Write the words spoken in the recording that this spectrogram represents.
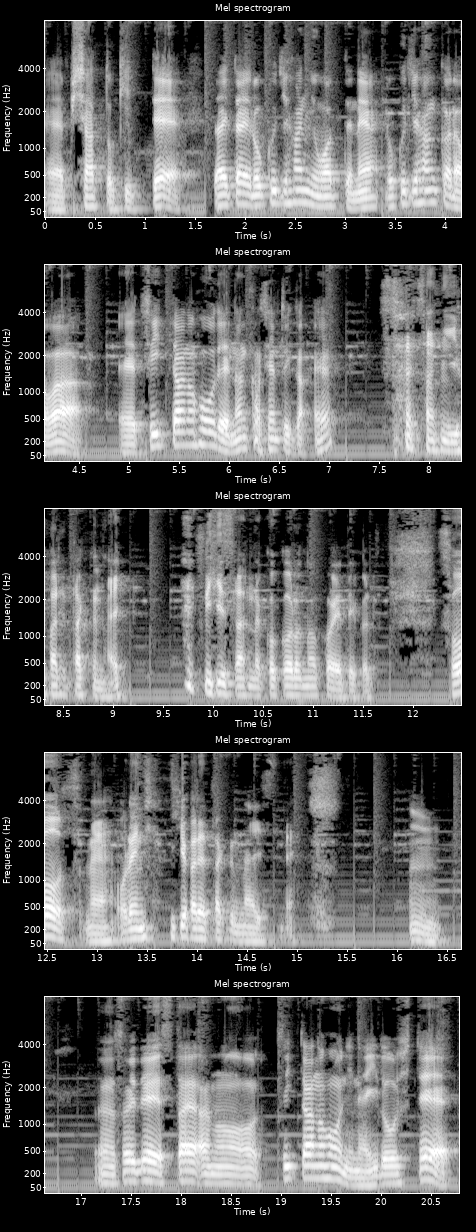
えーピシャッと切って、だいたい6時半に終わってね、6時半からは、えー、ツイッターの方でなんかせんといかん、え？スタイさんに言われたくない。リーさんの心の声ということ。そうですね。俺に言われたくないですね。うん。うん、それで、スタあの、ツイッターの方にね、移動して、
